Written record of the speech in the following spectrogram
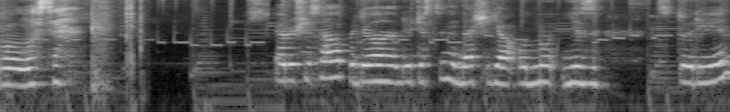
Волоси. Я розчесала, поділила на дві частини. Далі я одну із сторін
